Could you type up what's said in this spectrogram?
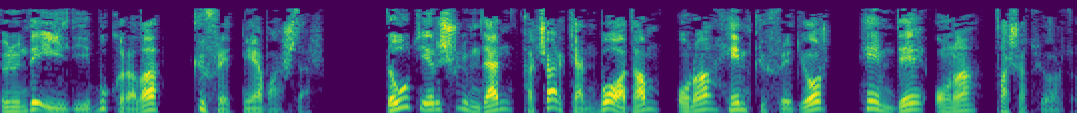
önünde eğildiği bu krala küfretmeye başlar. Davut Yarışilim'den kaçarken bu adam ona hem küfrediyor hem de ona taş atıyordu.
